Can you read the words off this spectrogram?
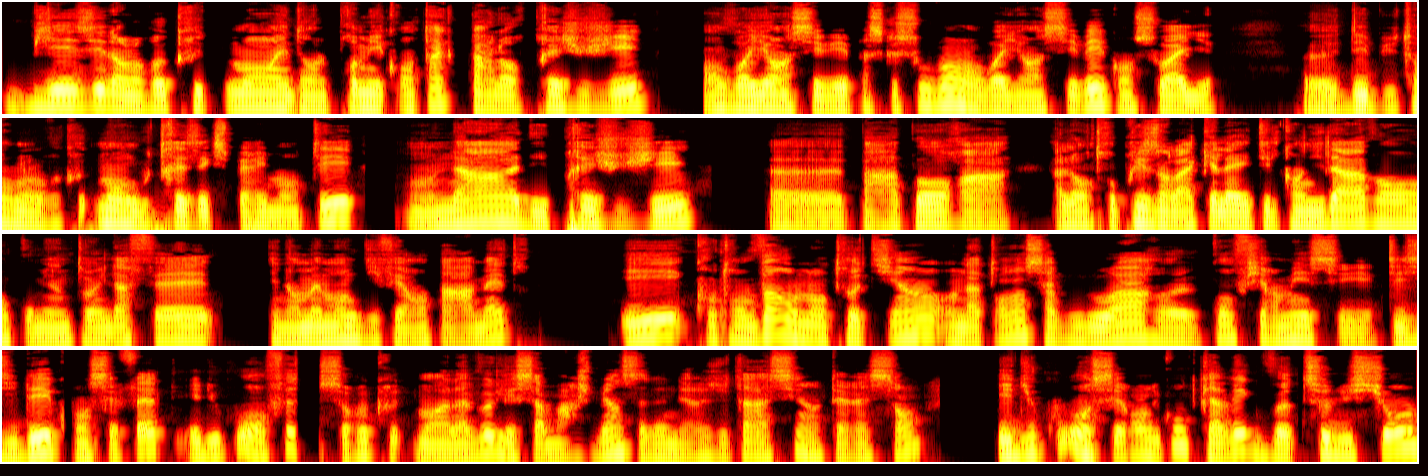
biaisés dans le recrutement et dans le premier contact par leurs préjugés en voyant un CV. Parce que souvent, en voyant un CV, qu'on soit euh, débutant dans le recrutement ou très expérimenté, on a des préjugés par rapport à, à l'entreprise dans laquelle a été le candidat avant, combien de temps il a fait, énormément de différents paramètres. Et quand on va en entretien, on a tendance à vouloir euh, confirmer ces, idées qu'on s'est faites. Et du coup, on fait ce recrutement à l'aveugle et ça marche bien, ça donne des résultats assez intéressants. Et du coup, on s'est rendu compte qu'avec votre solution,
